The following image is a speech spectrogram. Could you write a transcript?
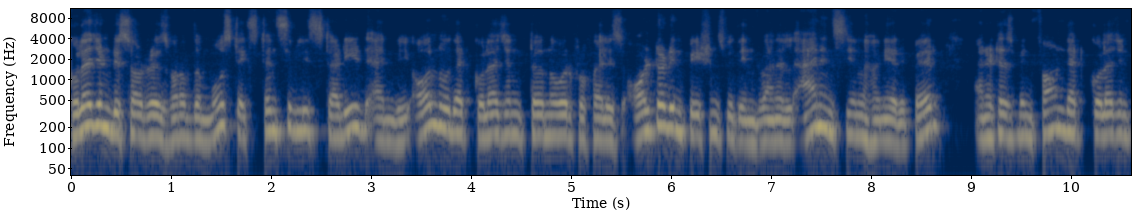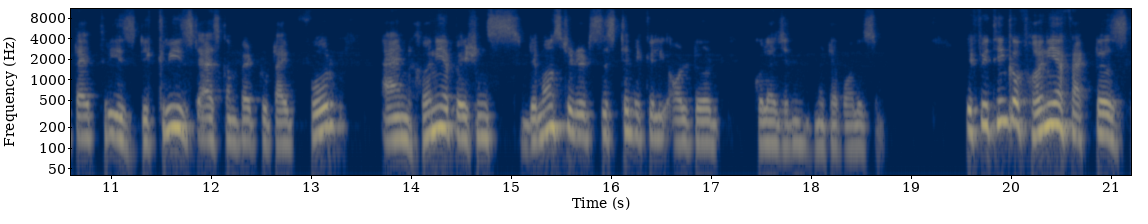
collagen disorder is one of the most extensively studied, and we all know that collagen turnover profile is altered in patients with inguinal and incisional hernia repair, and it has been found that collagen type 3 is decreased as compared to type 4, and hernia patients demonstrated systemically altered collagen metabolism. If we think of hernia factors,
